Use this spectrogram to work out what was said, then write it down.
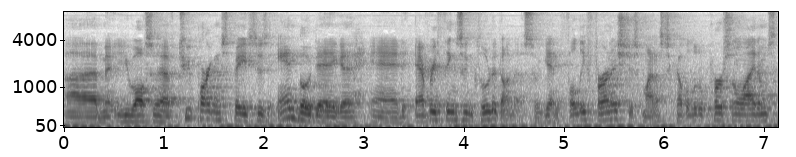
Um, you also have two parking spaces and bodega, and everything's included on this. So again, fully furnished, just minus a couple little personal items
